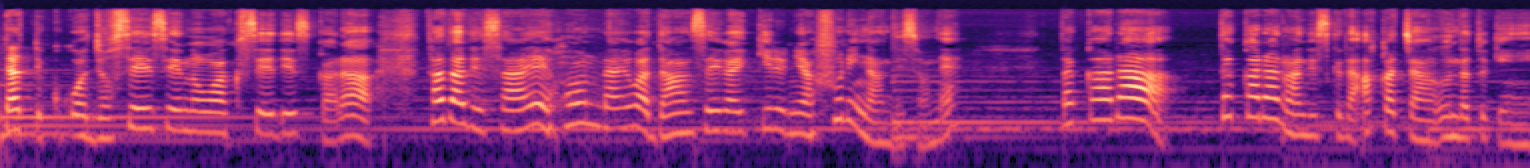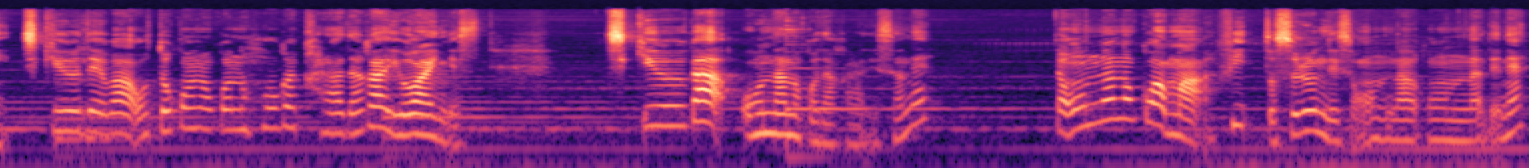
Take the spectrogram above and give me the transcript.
だってここは女性性の惑星ですからただでさえ本来は男性が生きるには不利なんですよね。だからだからなんですけど赤ちゃん産んだ時に地球では男の子の方が体が弱いんです。地球が女の子だからですよね。で女の子はまあフィットするんです女女でね。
